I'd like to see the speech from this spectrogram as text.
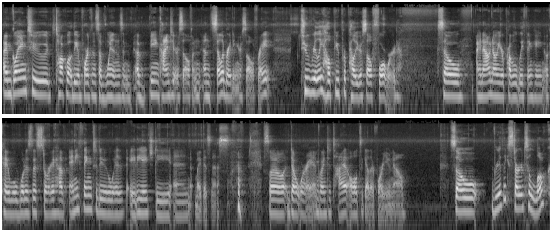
I'm going to talk about the importance of wins and of being kind to yourself and, and celebrating yourself, right? To really help you propel yourself forward. So I now know you're probably thinking, okay, well, what does this story have anything to do with ADHD and my business? so don't worry, I'm going to tie it all together for you now. So, really start to look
